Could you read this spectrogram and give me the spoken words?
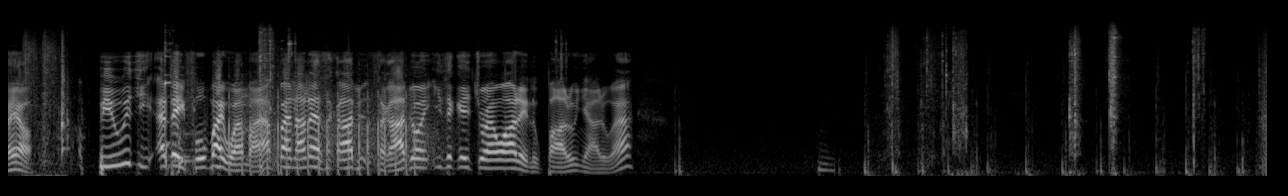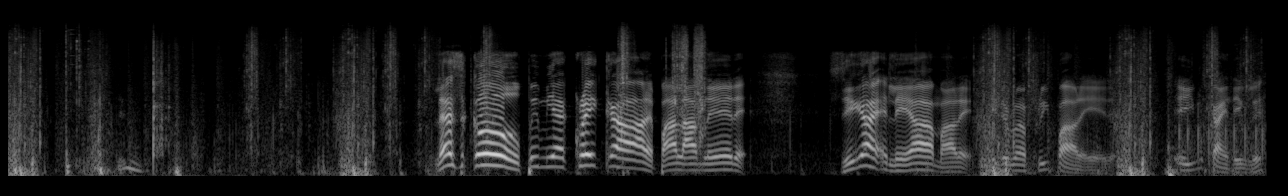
ငါရောက် PUG update 4.1မှာပန်တာနဲ့စကားပြောစကားပြောရင် ESK ကျွမ်းသွားတယ်လို့ပါလို့ညာလို့ဟမ် Let's go Premier Crate ကတဲ့ဘာလာမလဲတဲ့ဈေးကအလေရမှာတဲ့ Ethereum free ပါတယ်တဲ့အေးမကင်သေးဘူးလေဒီ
